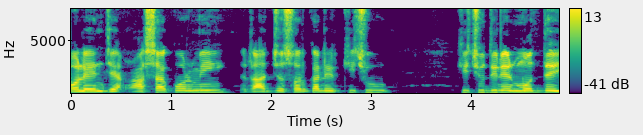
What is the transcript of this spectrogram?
বলেন যে আশাকর্মী রাজ্য সরকারের কিছু কিছু দিনের মধ্যেই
